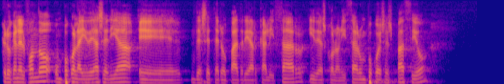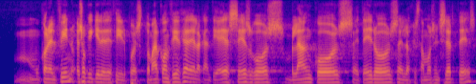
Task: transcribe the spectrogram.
Creo que en el fondo un poco la idea sería eh, deseteropatriarcalizar y descolonizar un poco ese espacio mm, con el fin, ¿eso qué quiere decir? Pues tomar conciencia de la cantidad de sesgos blancos, heteros, en los que estamos insertes,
